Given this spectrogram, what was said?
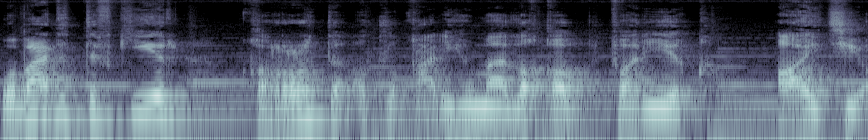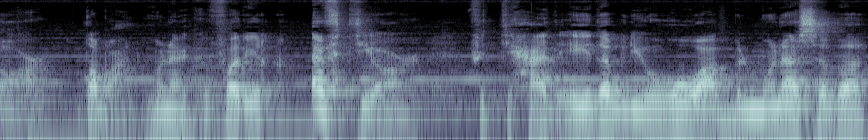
وبعد التفكير قررت أن أطلق عليهما لقب فريق ITR طبعا هناك فريق FTR في اتحاد AW وهو بالمناسبة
